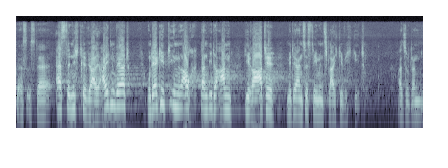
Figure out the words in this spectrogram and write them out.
das ist der erste nicht triviale Eigenwert und der gibt Ihnen auch dann wieder an die Rate, mit der ein System ins Gleichgewicht geht. Also dann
